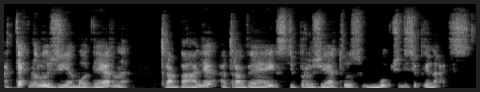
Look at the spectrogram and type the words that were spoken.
A tecnologia moderna trabalha através de projetos multidisciplinares.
